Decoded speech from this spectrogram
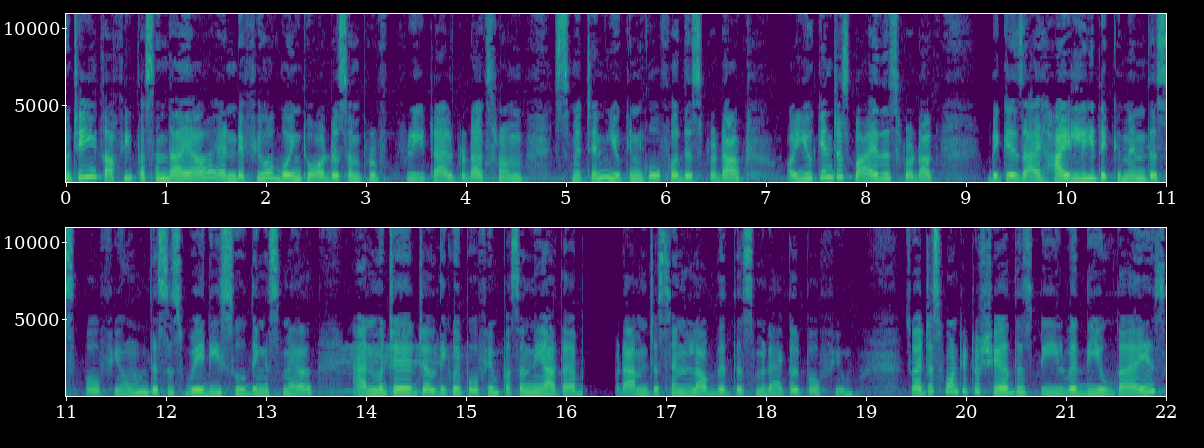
mujhe ye kafi pasand aaya and if you are going to order some free trial products from Smytten you can go for this product or you can just buy this product. Because I highly recommend this perfume this is very soothing smell and मुझे जल्दी कोई परफ्यूम पसंद नहीं आता है but I am just in love with this miracle perfume so I just wanted to share this deal with you guys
